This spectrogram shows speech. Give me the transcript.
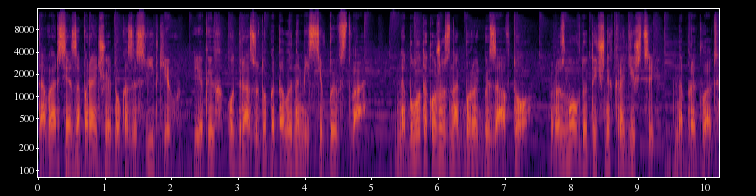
Та версія заперечує докази свідків, яких одразу допитали на місці вбивства. Не було також ознак боротьби за авто, розмов дотичних крадіжці, наприклад,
